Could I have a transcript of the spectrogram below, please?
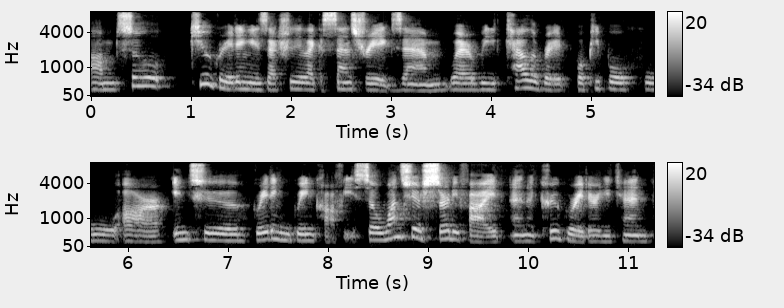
Um, so Q grading is actually like a sensory exam where we calibrate for people who are into grading green coffee. So once you're certified and a Q grader, you can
